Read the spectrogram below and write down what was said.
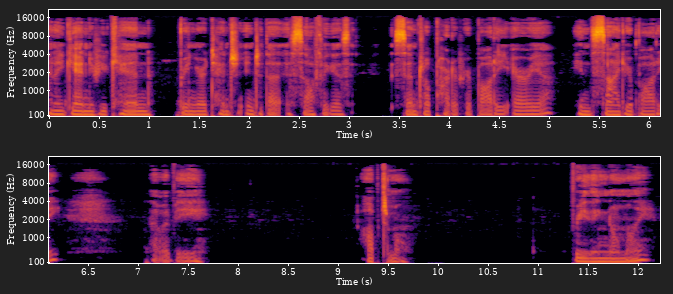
And again, if you can, bring your attention into that esophagus central part of your body area inside your body. That would be optimal. Breathing normally.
